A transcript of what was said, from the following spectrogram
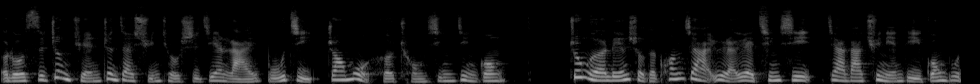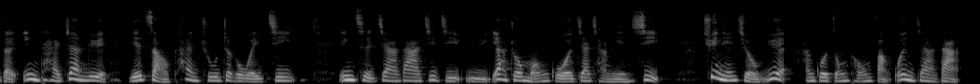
俄罗斯政权正在寻求时间来补给、招募和重新进攻。中俄联手的框架越来越清晰。加拿大去年底公布的印太战略也早看出这个危机，因此加拿大积极与亚洲盟国加强联系。去年九月，韩国总统访问加拿大；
